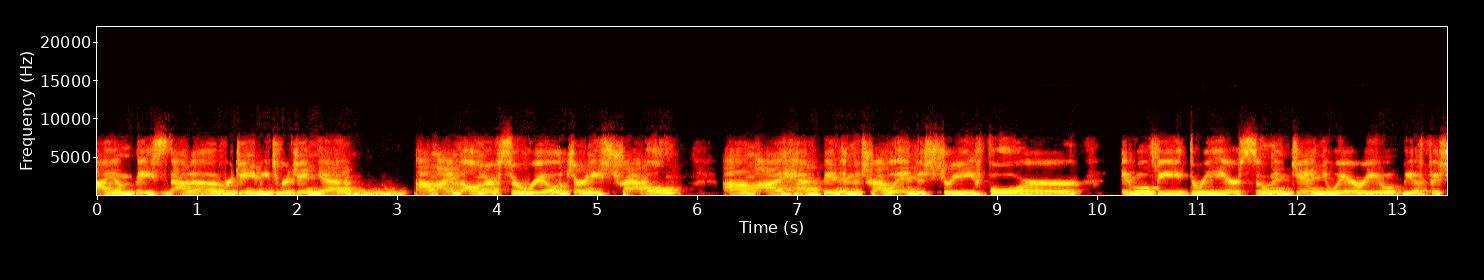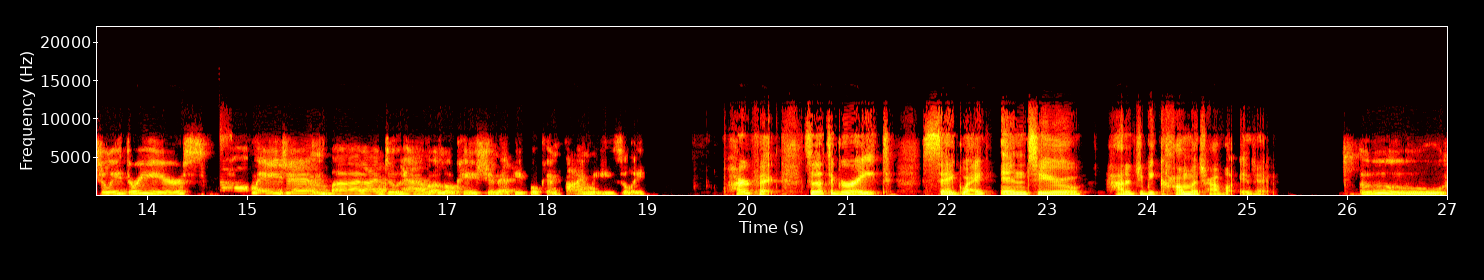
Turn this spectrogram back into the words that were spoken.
I am based out of Virginia Beach, Virginia. Um, I am the owner of Surreal Journeys Travel. Um, I have been in the travel industry for it will be three years soon. In January, it will be officially three years. Home agent, but I do have a location that people can find me easily. Perfect. So that's a great segue into how did you become a travel agent? Ooh.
